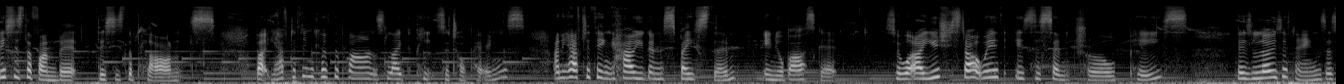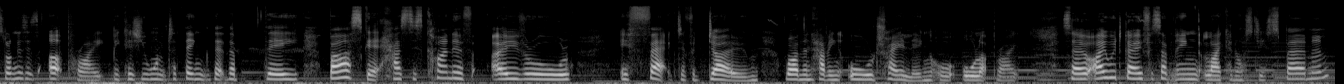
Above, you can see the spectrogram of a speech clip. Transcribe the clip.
This is the fun bit, this is the plants, but you have to think of the plants like pizza toppings and you have to think how you're going to space them in your basket. So what I usually start with is the central piece. There's loads of things as long as it's upright because you want to think that the, the basket has this kind of overall effect of a dome rather than having all trailing or all upright. So I would go for something like an osteospermum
